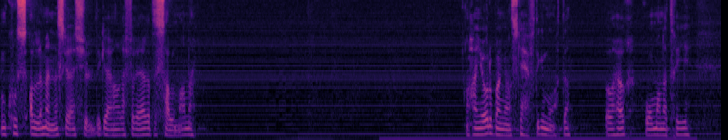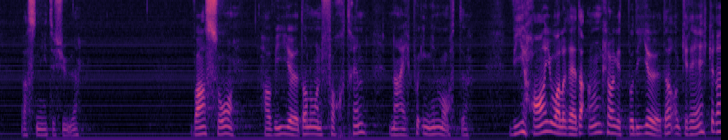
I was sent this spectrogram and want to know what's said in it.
om hvordan alle mennesker er skyldige. Han refererer til salmene. Og han gjør det på en ganske heftig måte. Bare hør Romerne 3, vers 9-20. Hva så? Har vi jøder noen fortrinn? Nei, på ingen måte. Vi har jo allerede anklaget både jøder og grekere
